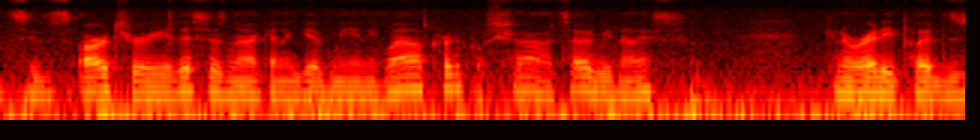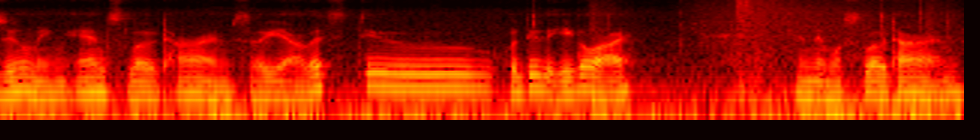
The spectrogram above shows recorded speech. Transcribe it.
Let's see this archery, this is not going to give me any, well, critical shots, that would be nice can already put zooming and slow time. So yeah, let's do, we'll do the eagle eye and then we'll slow time.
